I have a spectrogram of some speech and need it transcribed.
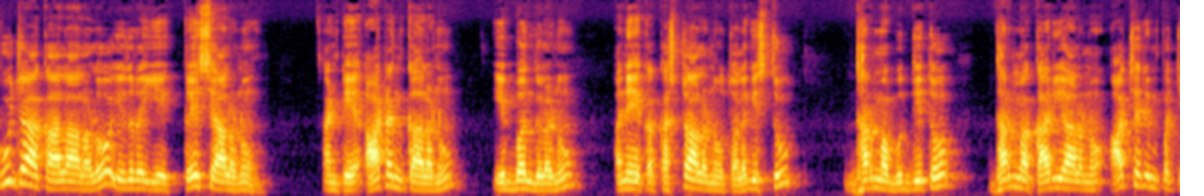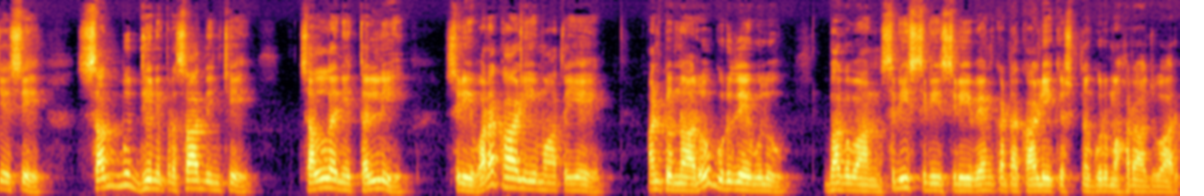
పూజా కాలాలలో ఎదురయ్యే క్లేశాలను అంటే ఆటంకాలను ఇబ్బందులను అనేక కష్టాలను తొలగిస్తూ ధర్మ బుద్ధితో ధర్మ కార్యాలను ఆచరింపచేసే సద్బుద్ధిని ప్రసాదించే చల్లని తల్లి శ్రీ వరకాళీమాతయే అంటున్నారు గురుదేవులు భగవాన్ శ్రీ శ్రీ శ్రీ వెంకట కాళీకృష్ణ గురు మహారాజు వారు.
